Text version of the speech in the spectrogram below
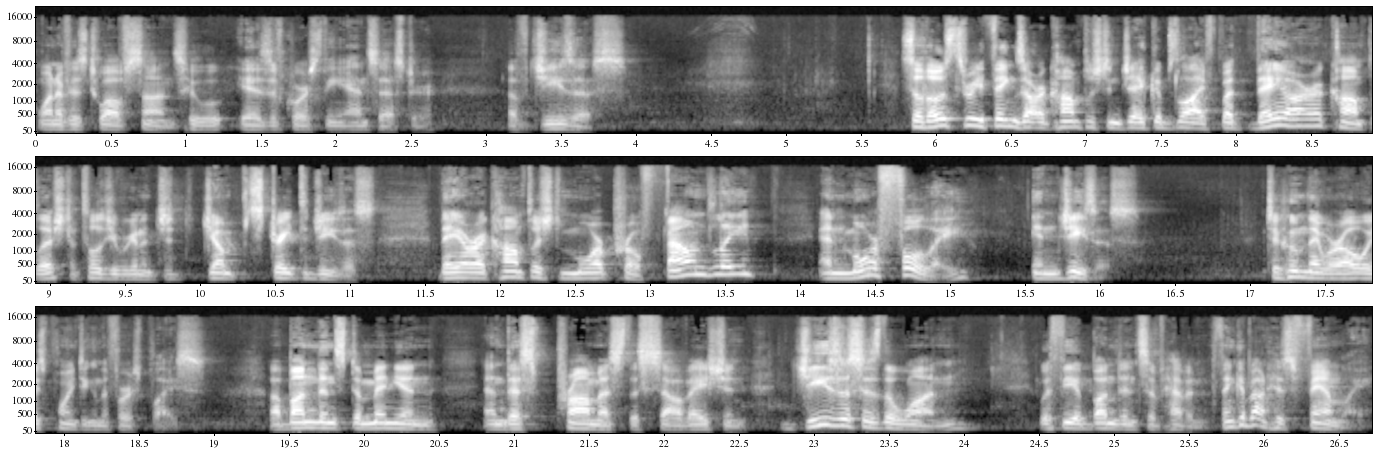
one of his 12 sons, who is, of course, the ancestor of Jesus. So those three things are accomplished in Jacob's life, but they are accomplished. I told you we're going to j- jump straight to Jesus. They are accomplished more profoundly and more fully in Jesus, to whom they were always pointing in the first place abundance, dominion, and this promise, this salvation. Jesus is the one with the abundance of heaven. Think about his family.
